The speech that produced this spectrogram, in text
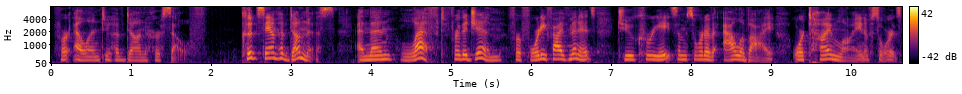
for Ellen to have done herself. Could Sam have done this and then left for the gym for 45 minutes to create some sort of alibi or timeline of sorts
